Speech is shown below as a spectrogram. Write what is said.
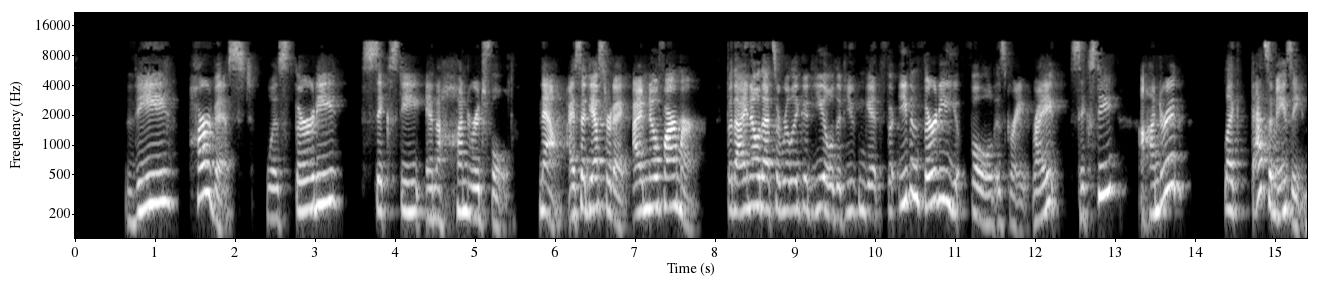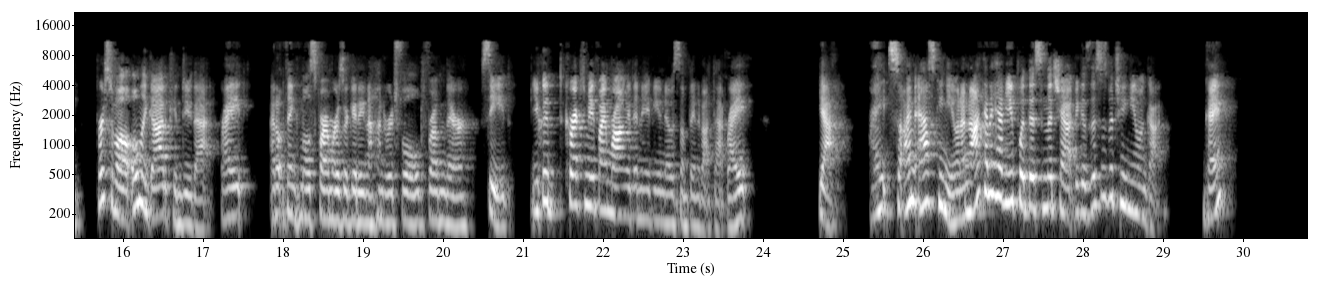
the harvest was 30, 60, and 100 fold. Now, I said yesterday, I'm no farmer, but I know that's a really good yield. If you can get th- even 30 fold is great, right? 60, 100? Like that's amazing. First of all, only God can do that, right? I don't think most farmers are getting a hundredfold from their seed. You could correct me if I'm wrong, if any of you know something about that, right? Yeah, right. So I'm asking you, and I'm not going to have you put this in the chat because this is between you and God. Okay.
